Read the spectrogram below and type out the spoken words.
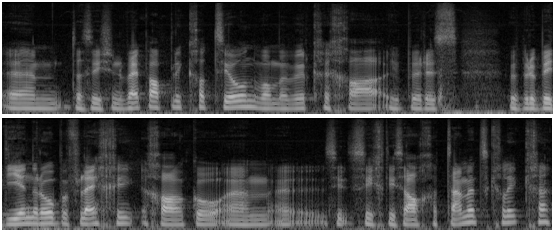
Ähm, das ist eine Web-Applikation, wo man wirklich kann über, ein, über eine Bedieneroberfläche kann go, ähm, äh, sich die Sachen zusammenzuklicken.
